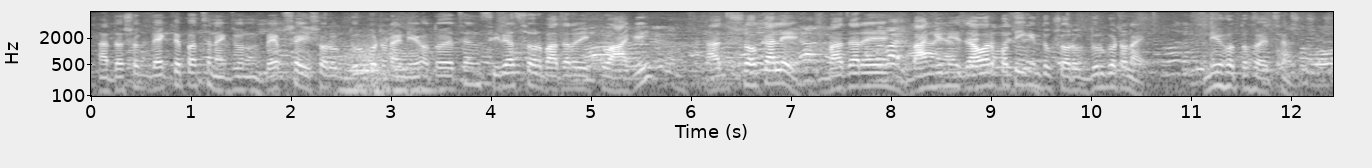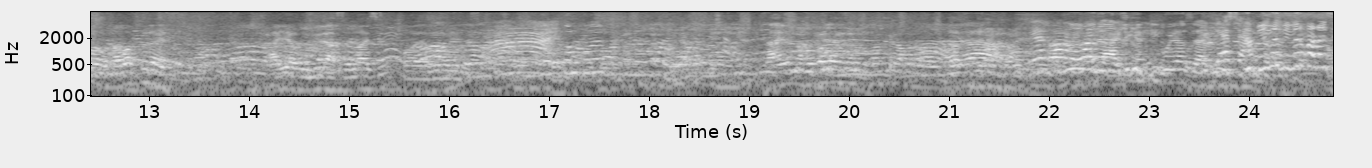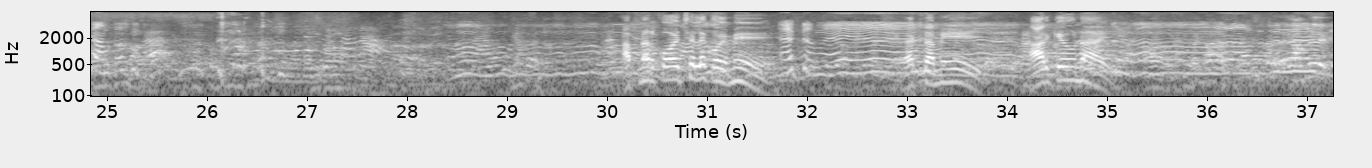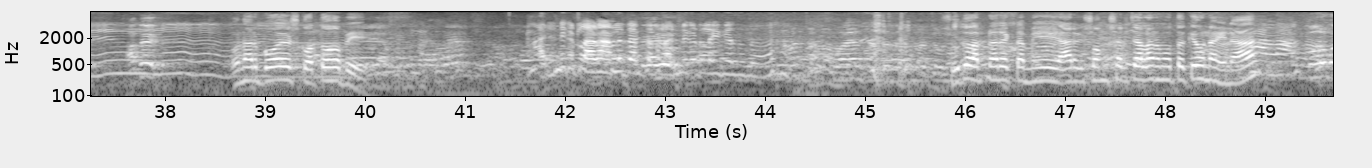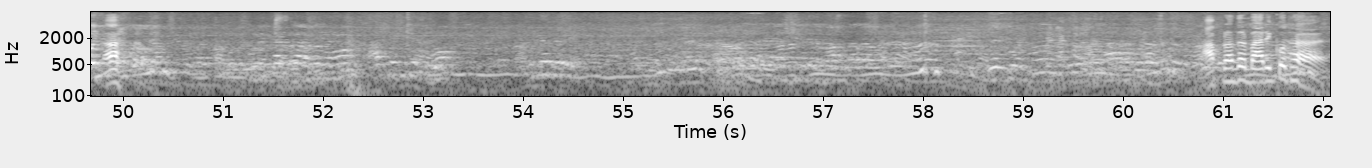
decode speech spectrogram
আর দর্শক দেখতে পাচ্ছেন একজন ব্যবসায়ী সড়ক দুর্ঘটনায় নিহত হয়েছেন। সিরাজসর বাজারের একটু আগেই। আজ সকালে বাজারে বাঙ্গি নিয়ে যাওয়ার পথেই কিন্তু সড়ক দুর্ঘটনায় নিহত হয়েছেন। আপনার কয় ছেলে কয় মেয়ে। একটা মেয়ে। আর কেউ নাই। ওনার বয়স কত হবে? শুধু আপনার একটা মেয়ে আর সংসার চালানোর মতো কেউ নাই না। আহ। আপনাদের বাড়ি কোথায়?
